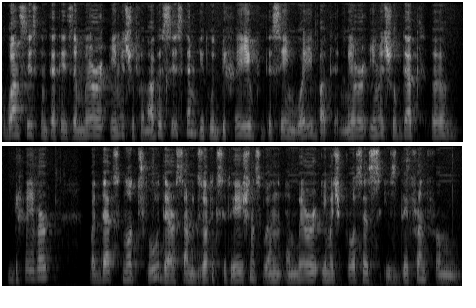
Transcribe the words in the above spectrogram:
one system that is a mirror image of another system, it would behave the same way, but a mirror image of that uh, behavior. But that's not true. There are some exotic situations when a mirror image process is different from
